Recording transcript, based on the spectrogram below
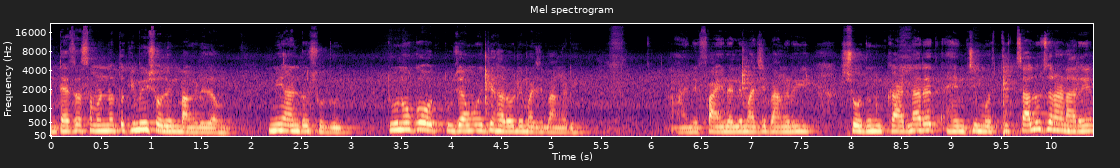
आणि त्याचं असं म्हणणं होतं की मी शोधेन बांगडी जाऊन. मी आणतो शोधून. तू नको तुझ्यामुळे ती हरवली माझी बांगडी. आणि फायनली माझी बांगडी शोधून काढणार आहेत. ह्यांची मस्ती चालूच राहणार आहे.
